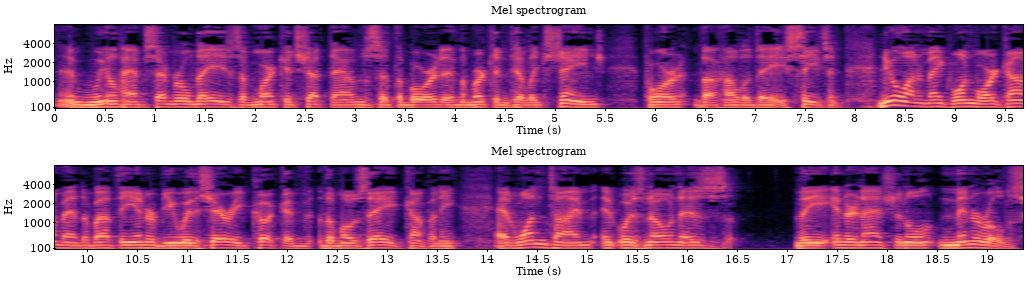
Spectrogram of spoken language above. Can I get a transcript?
we'll have several days of market shutdowns at the board and the mercantile exchange for the holiday season. Do want to make one more comment about the interview with Sherry Cook of the Mosaic Company. At one time, it was known as the International Minerals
